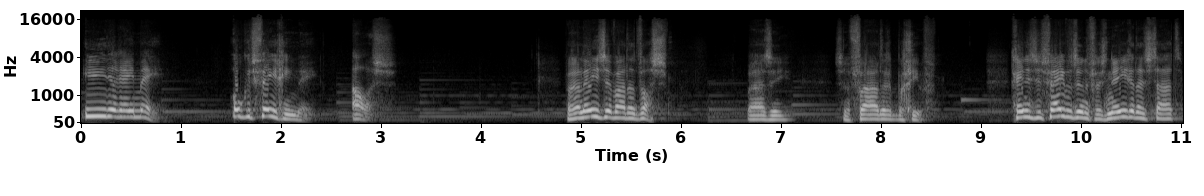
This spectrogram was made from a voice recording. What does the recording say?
iedereen mee. Ook het vee ging mee. Alles. We gaan lezen waar dat was. Waar ze zijn vader begreep. Genesis 25 vers 9, daar staat...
